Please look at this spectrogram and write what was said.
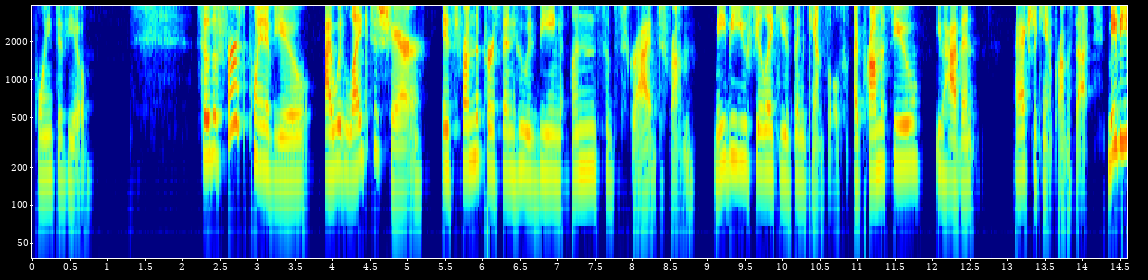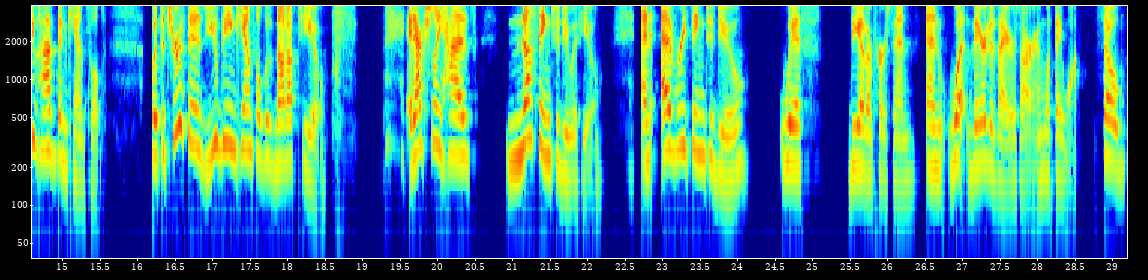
point of view. So the first point of view I would like to share is from the person who is being unsubscribed from. Maybe you feel like you've been canceled. I promise you, you haven't. I actually can't promise that. Maybe you have been canceled. But the truth is, you being canceled is not up to you. It actually has nothing to do with you and everything to do with the other person and what their desires are and what they want. So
